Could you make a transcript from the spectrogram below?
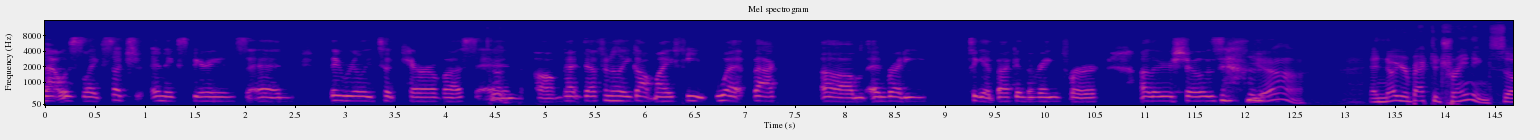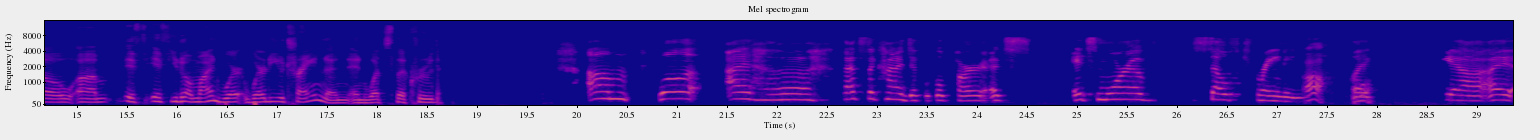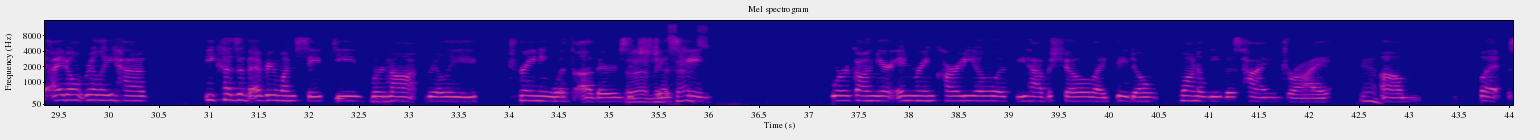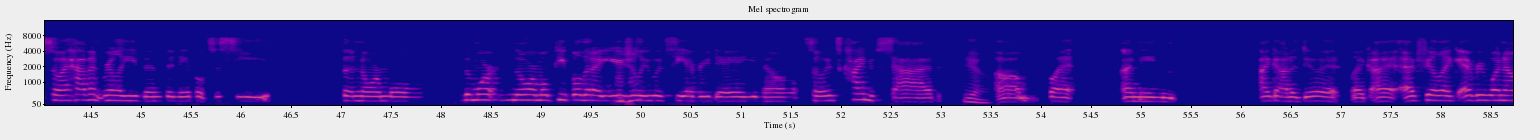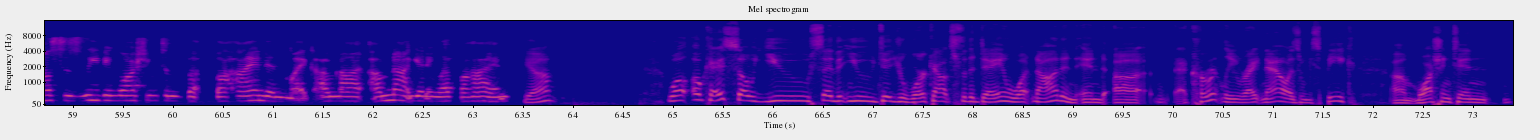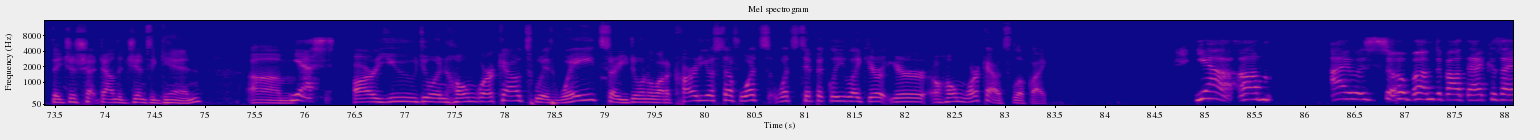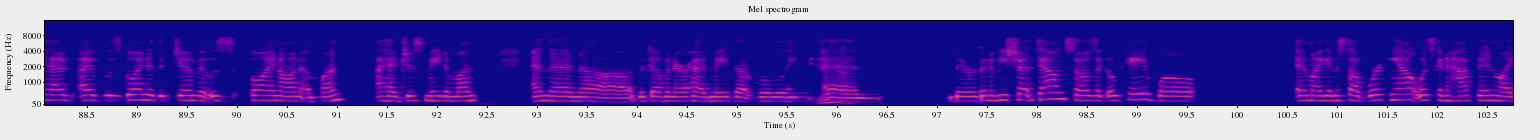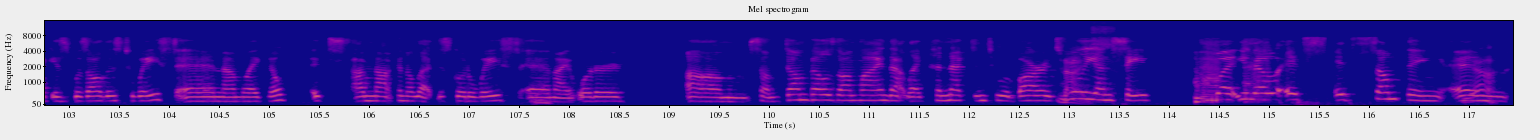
that was like such an experience and they really took care of us and um, that definitely got my feet wet back um, and ready to get back in the ring for other shows yeah. And now you're back to training. So, um, if if you don't mind, where where do you train, and, and what's the crew? That- Um, well, I uh, that's the kind of difficult part. It's it's more of self training. oh, Like, yeah, I I don't really have because of everyone's safety. We're not really training with others. Mm-hmm. That it's just hey, sense. work on your in ring cardio if you have a show. Like they don't want to leave us high and dry. Yeah. Um, but so I haven't really even been able to see the normal, the more normal people that I Mm-hmm. usually would see every day, you know, so it's kind of sad. yeah. Um, but I mean, I got to do it. Like I, I feel like everyone else is leaving Washington b- behind and like I'm not, I'm not getting left behind. Yeah. Well, okay. So you said that you did your workouts for the day and whatnot, and and uh, currently, right now, as we speak, um, Washington they just shut down the gyms again. Um, Yes. Are you doing home workouts with weights? Are you doing a lot of cardio stuff? What's what's typically like your your home workouts look like? Yeah, um, I was so bummed about that because I had I was going to the gym. It was going on a month. I had just made a month, and then uh, the governor had made that ruling, Yeah. and they were going to be shut down. So I was like, okay, well, am I going to stop working out? What's going to happen? Like, is was all this to waste? And I'm like, nope, it's I'm not going to let this go to waste. And I ordered um, some dumbbells online that like connect into a bar. It's really unsafe but you know it's it's something and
